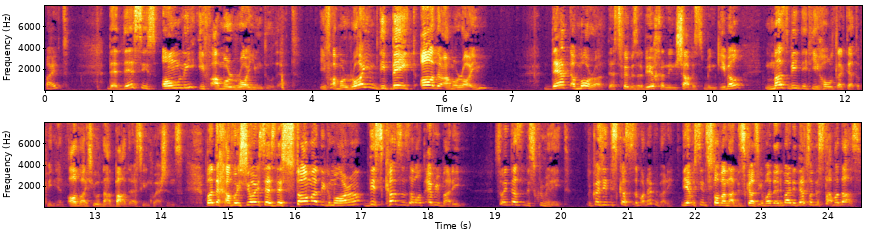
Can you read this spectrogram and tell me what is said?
right? That this is only if Amoroim do that. If Amoroim debate other Amoroim, that Amora, that's famous Rabbi Yochanan in Shabbos bin Gimel, must be that he holds like that opinion. Otherwise, he would not bother asking questions. But the Chavois Yoyer says the Stoma the Gemara discusses about everybody, so it doesn't discriminate. Because he discusses about everybody. You ever see Stoma not discussing about anybody? That's what the Stoma does.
